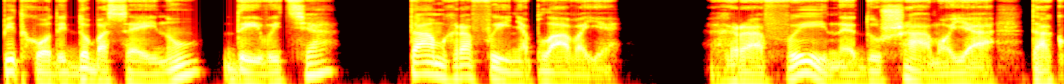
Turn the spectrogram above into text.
Підходить до басейну, дивиться, там графиня плаває. Графине, душа моя, так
